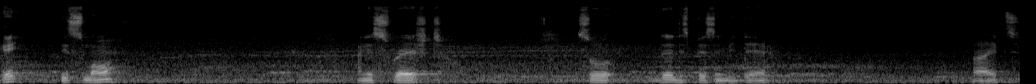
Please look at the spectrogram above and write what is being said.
okay it's small and it's stretched. So let the spacing be there right?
